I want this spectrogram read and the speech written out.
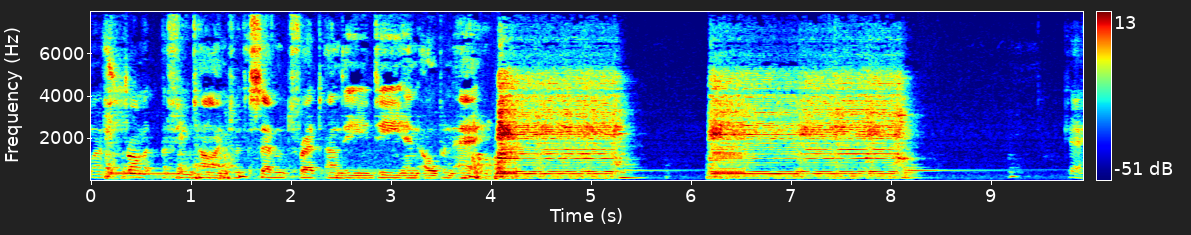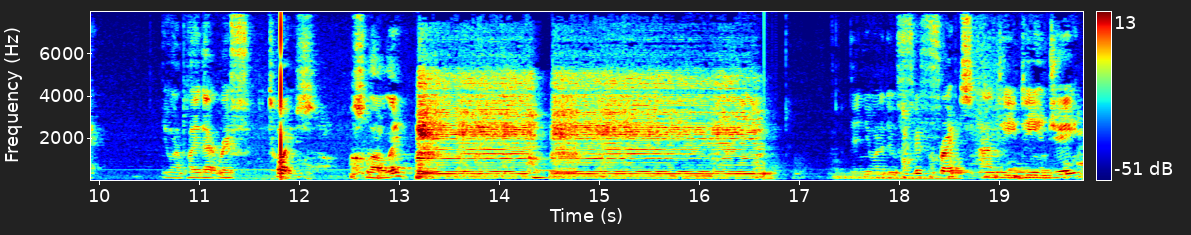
you want to strum it a few times with the 7th fret and the D in open A. Okay, you want to play that riff twice, slowly. Then you want to do 5th frets and the D and G.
